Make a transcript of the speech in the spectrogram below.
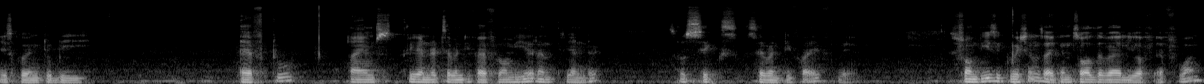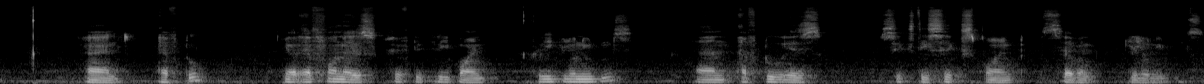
is going to be f2 times 375 from here and 300 so 675 there. From these equations I can solve the value of f1 and f2 your f1 is 53.3 kilonewtons and f2 is 66.7 kilonewtons.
